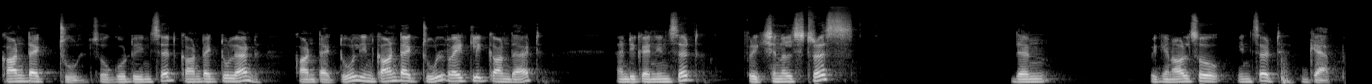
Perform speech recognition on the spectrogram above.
contact tool. So go to insert contact tool and contact tool. In contact tool, right click on that and you can insert frictional stress. Then we can also insert gap.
